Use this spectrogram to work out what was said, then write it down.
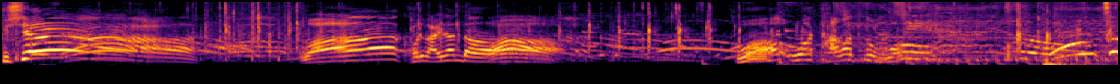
굿샷! 와, 거리 많이 난다. 와. 와, 와, 다 갔어. 와. 엄청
